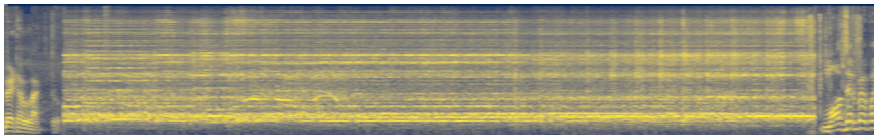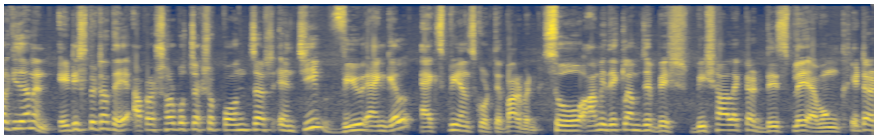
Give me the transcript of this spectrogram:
বেটার লাগতো। মজার ব্যাপার কি জানেন? এই ডিসপ্লেটাতে আপনারা সর্বোচ্চ একশো পঞ্চাশ ইঞ্চি ভিউ অ্যাঙ্গেল এক্সপিরিয়েন্স করতে পারবেন। সো আমি দেখলাম যে বেশ বিশাল একটা ডিসপ্লে এবং এটার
